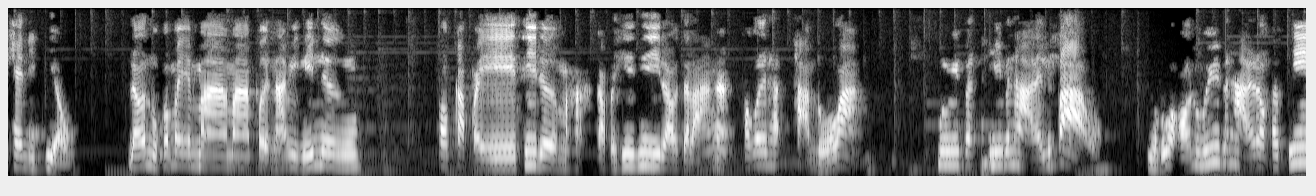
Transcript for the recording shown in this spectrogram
แค่นิดเดียว แล้วหนูก็มามามาเปิดน้ำอีกนิดนึงพอกลับไปที่เดิมอะค่ะ กลับไปที่ที่เราจะล้างอะเขาก็เลยถามหนูว่ามึงมีมีปัญหาอะไรหรือเปล่า หนูก็บอกอ๋อหนูไม่มีปัญหาอะไรหรอกครับพี่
